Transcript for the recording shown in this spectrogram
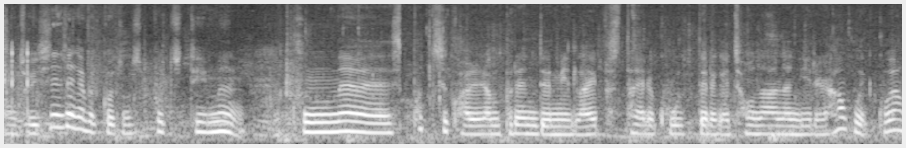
어, 저희 신세계 백화점 스포츠팀은 국내외 스포츠 관련 브랜드 및 라이프스타일을 고객들에게 전하는 일을 하고 있고요.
